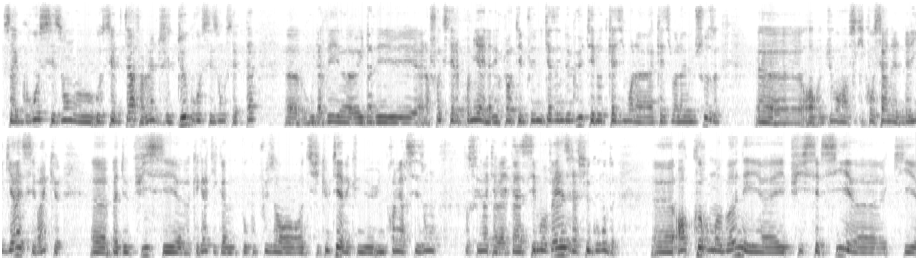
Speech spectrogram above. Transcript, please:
sa, grosse saison au, Celta, enfin même ses deux grosses saisons au Celta, euh, où il avait, euh, il avait, alors je crois que c'était la première, il avait planté plus d'une quinzaine de buts et l'autre quasiment la, quasiment la même chose. en, du moins en ce qui concerne la Liga, et c'est vrai que bah, depuis c'est quelqu'un qui est quand même beaucoup plus en, difficulté avec une, une première saison, je me souviens qui avait été assez mauvaise, la seconde euh, encore moins bonne et, euh, et puis celle-ci euh, qui,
